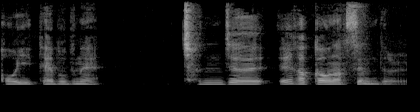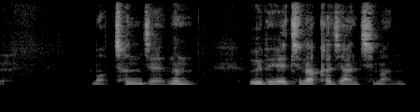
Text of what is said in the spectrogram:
거의 대부분의 천재에 가까운 학생들, 뭐 천재는 의대에 진학하지 않지만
